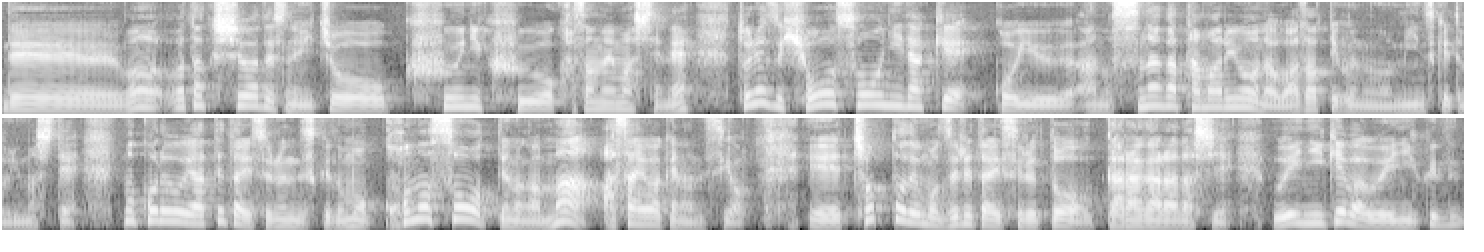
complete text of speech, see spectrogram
で私はですね一応工夫に工夫を重ねましてねとりあえず表層にだけこういうあの砂が溜まるような技っていう風なのを身につけておりまして、まあ、これをやってたりするんですけどもこの層っていうのがまあ浅いわけなんですよ、えー、ちょっとでもずれたりするとガラガラだし上に行けば上に行く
